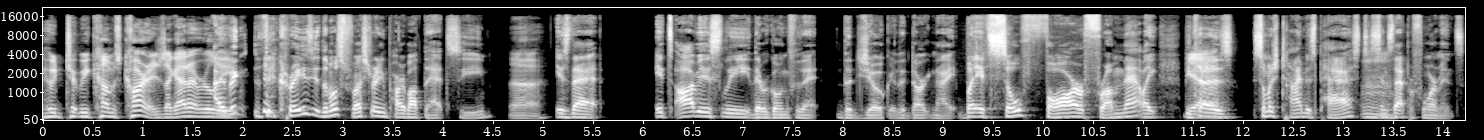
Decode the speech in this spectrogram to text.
who t- becomes Carnage. Like I don't really. I think the crazy, the most frustrating part about that scene uh, is that it's obviously they were going for that the Joker, the Dark Knight, but it's so far from that, like because so much time has passed Mhm. since that performance.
